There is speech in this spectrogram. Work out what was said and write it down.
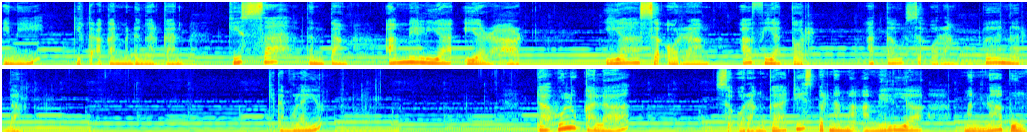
Ini kita akan mendengarkan kisah tentang Amelia Earhart. Ia seorang aviator atau seorang penerbang. Kita mulai yuk. Dahulu kala, seorang gadis bernama Amelia menabung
